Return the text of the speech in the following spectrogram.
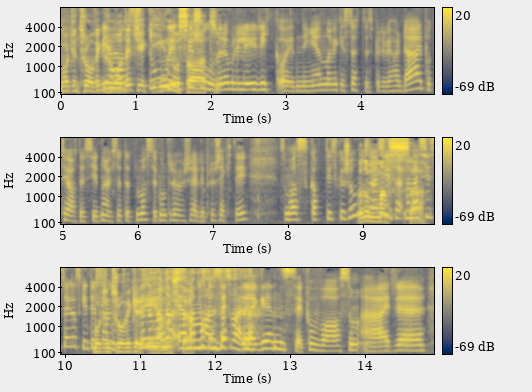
Morten Tråvik rådet gikk inn og sa at Vi har hatt store diskusjoner om lyrikkordningen og hvilke støttespillere vi har der. På teatersiden har vi støttet masse kontroversielle prosjekter som har skapt diskusjon. Jeg synes, men jeg syns det er ganske interessant. Morten Tråvik er det eneste. Men, man skal sette grenser på hva som er uh,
